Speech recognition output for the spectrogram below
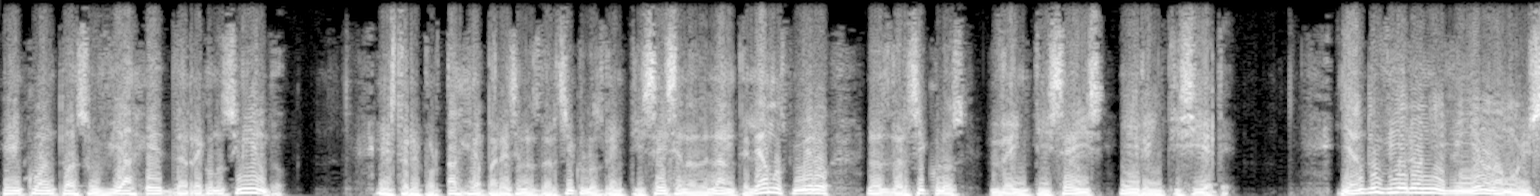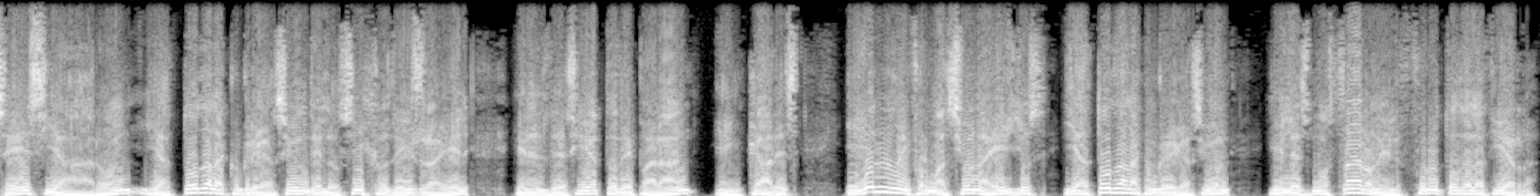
en cuanto a su viaje de reconocimiento. Este reportaje aparece en los versículos 26 en adelante. Leamos primero los versículos 26 y 27. Y anduvieron y vinieron a Moisés y a Aarón y a toda la congregación de los hijos de Israel en el desierto de Parán, en Cades, y dieron la información a ellos y a toda la congregación, y les mostraron el fruto de la tierra.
